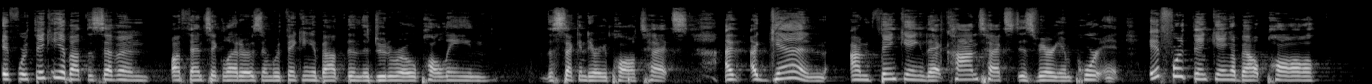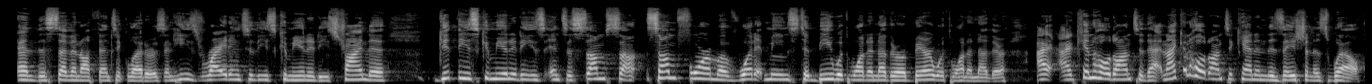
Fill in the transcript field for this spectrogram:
if we're thinking about the seven authentic letters and we're thinking about then the Deutero Pauline, the secondary Paul text, I, again, I'm thinking that context is very important. If we're thinking about Paul and the seven authentic letters, and he's writing to these communities, trying to get these communities into some, some, some form of what it means to be with one another or bear with one another. I, I can hold on to that. And I can hold on to canonization as well.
